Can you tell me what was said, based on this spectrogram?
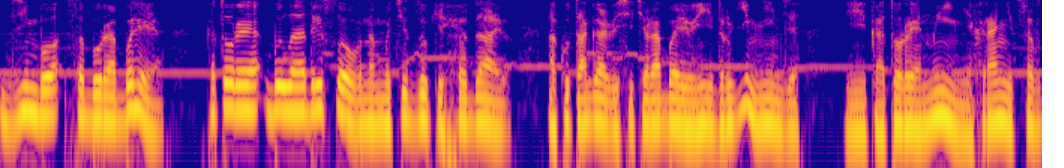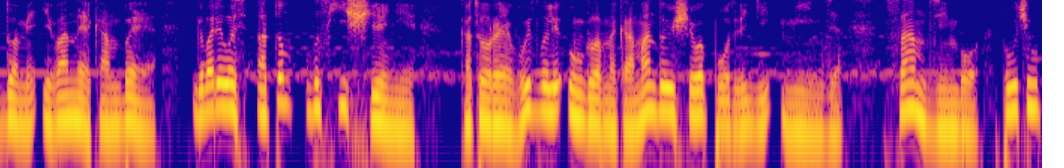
Дзимбо Сабурабея, которое было адресовано Матидзуки Хёдаю, Акутагаве Ситирабею и другим ниндзя, и которая ныне хранится в доме Иване Камбея, говорилось о том восхищении, которое вызвали у главнокомандующего подвиги ниндзя. Сам Дзимбо получил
